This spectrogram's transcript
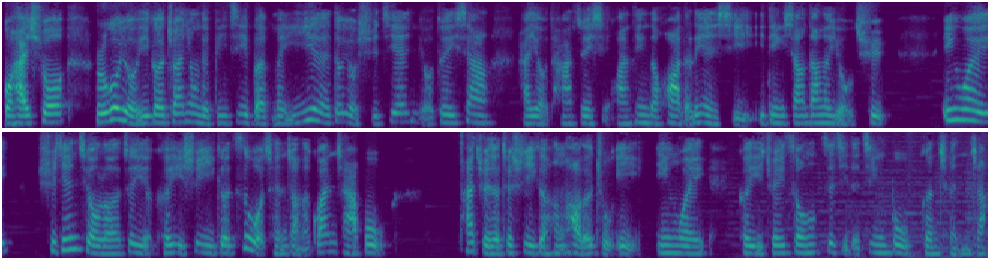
我还说，如果有一个专用的笔记本，每一页都有时间、有对象，还有他最喜欢听的话的练习，一定相当的有趣。因为时间久了，这也可以是一个自我成长的观察簿。他觉得这是一个很好的主意，因为可以追踪自己的进步跟成长。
